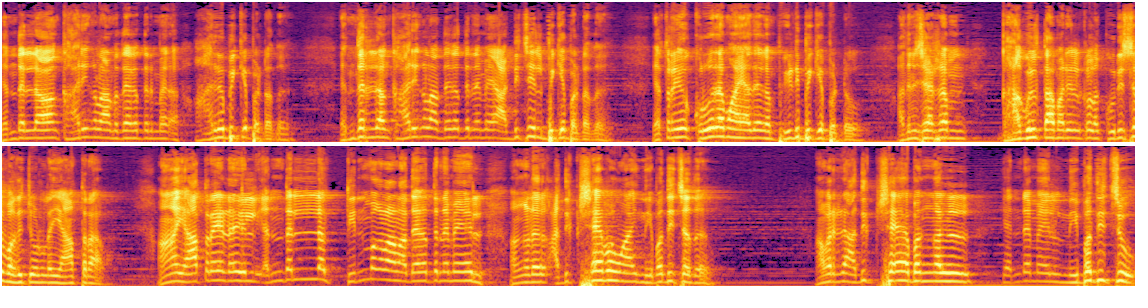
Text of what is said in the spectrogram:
എന്തെല്ലാം കാര്യങ്ങളാണ് അദ്ദേഹത്തിന് മേൽ ആരോപിക്കപ്പെട്ടത്? എന്തെല്ലാം കാര്യങ്ങളാണ് അദ്ദേഹത്തിന്റെ മേൽ അടിച്ചേൽപ്പിക്കപ്പെട്ടത്? എത്രയോ ക്രൂരമായി അദ്ദേഹം പീഡിപ്പിക്കപ്പെട്ടു. അതിനുശേഷം ഗാഗുൽ താമരയിലേക്കുള്ള കുരിശ് വഹിച്ചുള്ള യാത്ര. ആ യാത്രയിടയിൽ എന്തെല്ലാം തിന്മകളാണ് അദ്ദേഹത്തിന്റെ മേൽ അങ്ങോട്ട് അധിക്ഷേപമായി നിപതിച്ചത് അവരുടെ അധിക്ഷേപങ്ങൾ എന്റെ മേൽ നിപതിച്ചു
